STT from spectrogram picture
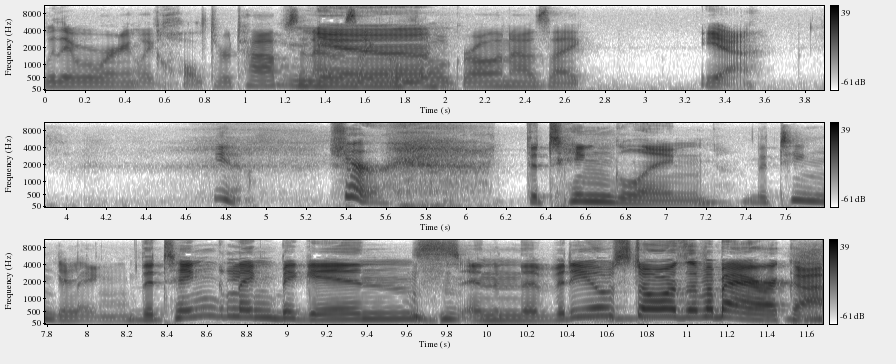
they were wearing like halter tops, and I was like Yeah. a little girl, and I was like, yeah, you know, sure. The tingling. the tingling. The tingling begins in the video stores of America.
